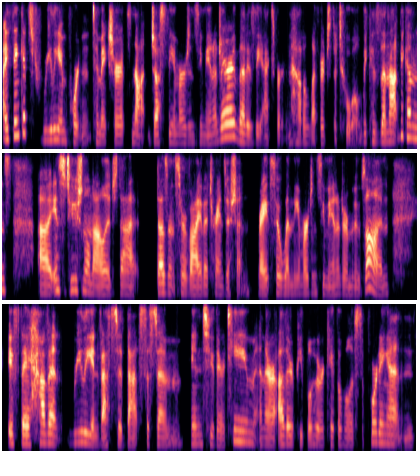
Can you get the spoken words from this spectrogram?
I think it's really important to make sure it's not just the emergency manager that is the expert in how to leverage the tool, because then that becomes uh, institutional knowledge that doesn't survive a transition, right? So when the emergency manager moves on, if they haven't really invested that system into their team and there are other people who are capable of supporting it and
